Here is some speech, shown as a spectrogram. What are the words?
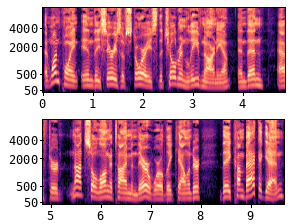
At one point in the series of stories, the children leave Narnia, and then, after not so long a time in their worldly calendar, they come back again.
